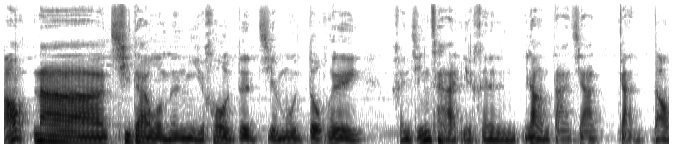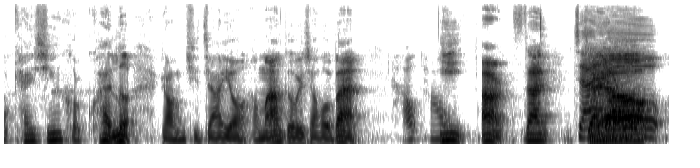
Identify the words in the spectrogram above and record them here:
好，那期待我们以后的节目都会很精彩，也很让大家感到开心和快乐。让我们一起加油，好吗，各位小伙伴？好，一二三，加油！油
